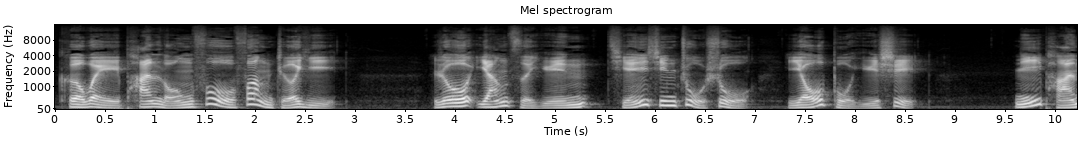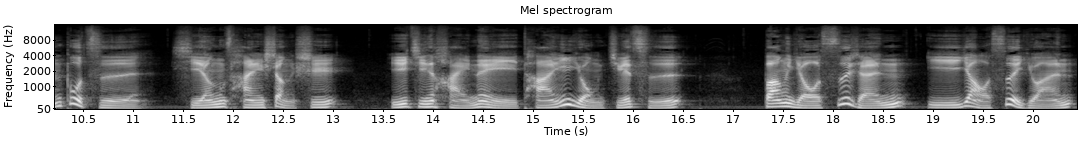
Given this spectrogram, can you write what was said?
可谓攀龙附凤者矣。如杨子云潜心著述，有补于世。泥盘不子，行参圣师，于今海内谈咏绝词。邦有斯人以要四远，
